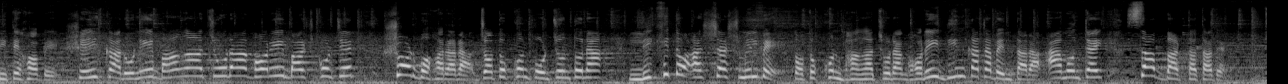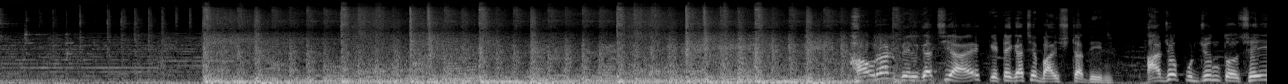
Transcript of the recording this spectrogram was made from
দিতে হবে। সেই কারণে ভাঙা চোরা ঘরেই বাস করছেন সর্বহারারা। যতক্ষণ পর্যন্ত না লিখিত আশ্বাস মিলবে, ততক্ষণ ভাঙা চোরা ঘরেই দিন কাটাবেন তারা। এমনটাই সাব বার্তা তাদের। হাওড়ার বেলগাছিয়ায় কেটে গেছে বাইশটা দিন। আজও পর্যন্ত সেই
